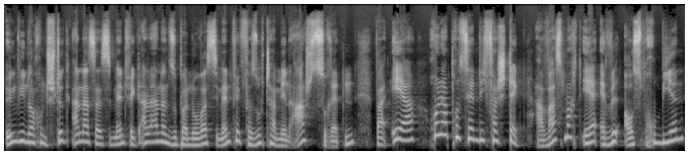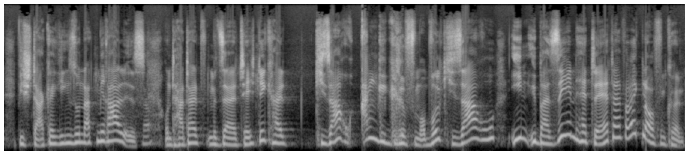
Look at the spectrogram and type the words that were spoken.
irgendwie noch ein Stück anders als im Endeffekt alle anderen Supernovas, die im Endeffekt versucht haben, ihren Arsch zu retten, war er hundertprozentig versteckt. Aber was macht er? Er will ausprobieren, wie stark er gegen so einen Admiral ist. Und hat halt mit seiner Technik halt Kizaru angegriffen, obwohl Kizaru ihn übersehen hätte. Er hätte einfach weglaufen können.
